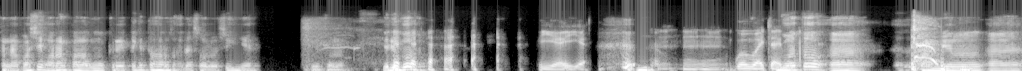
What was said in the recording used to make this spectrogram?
kenapa sih orang kalau ngekritik itu harus ada solusinya gitu loh. Jadi gue iya iya, mm-hmm. gue baca. Gue tuh uh, sambil uh,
